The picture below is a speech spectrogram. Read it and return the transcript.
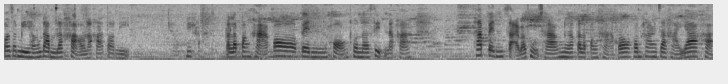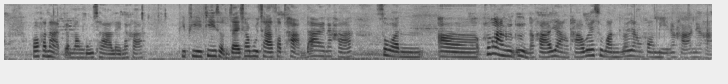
ก็จะมีทั้งดำและขาวนะคะ ตอนนี้นี่ค่ะกระปังหาก็เป็นของทนสิทธิ์นะคะ ถ้าเป็นสายวัตถุช้างเนื้อกระปังหาก็ค่อนข้างจะหายากค่ะ ก็ขนาดกำลังบูชาเลยนะคะ พี่ๆที่สนใจเช่าบูชาสอบถามได้นะคะ ส่วนเครื่องรางอื่นๆนะคะ อย่างท้าเวสสุวรรณก็ยังพอมีนะคะเนี่ยค่ะ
